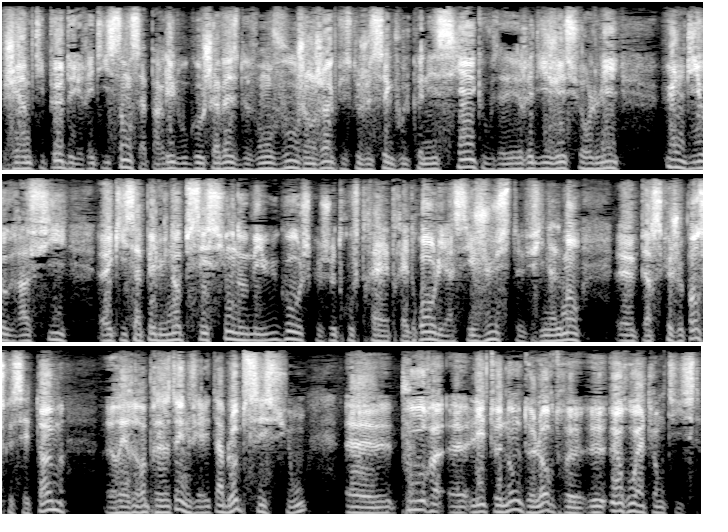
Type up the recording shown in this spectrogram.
J'ai un petit peu des réticences à parler d'Hugo Chavez devant vous, Jean-Jacques, puisque je sais que vous le connaissiez, que vous avez rédigé sur lui une biographie euh, qui s'appelle Une obsession nommée Hugo, ce que je trouve très très drôle et assez juste finalement, euh, parce que je pense que cet homme représentait une véritable obsession pour les tenants de l'ordre euro-atlantiste.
